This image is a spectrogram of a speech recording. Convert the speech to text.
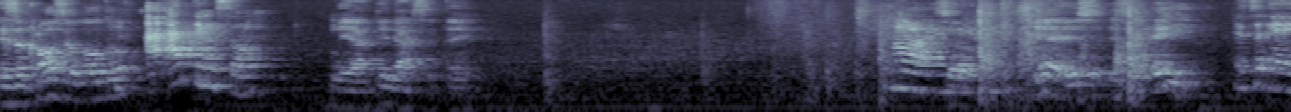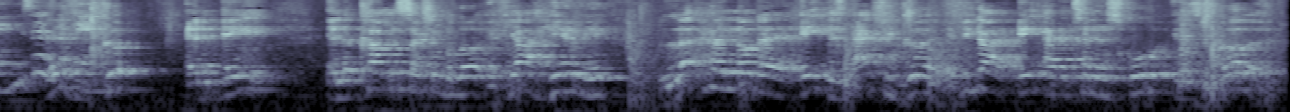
Is the cross their logo? I, I think so. Yeah, I think that's the thing. Alright. So yeah, it's it's an A. It's an A. You said it's, It's an A. good. An eight. In the comment section below, if y'all hear me, let her know that eight is actually good. If you got eight out of ten in school, it's good.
